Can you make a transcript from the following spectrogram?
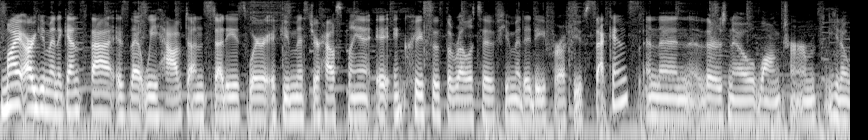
My argument against that is that we have done studies where if you mist your houseplant, it increases the relative humidity for a few seconds and then there's no long-term, you know,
